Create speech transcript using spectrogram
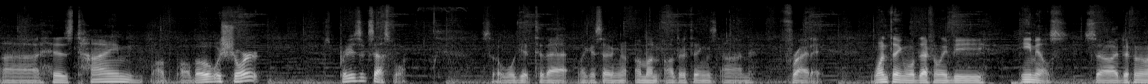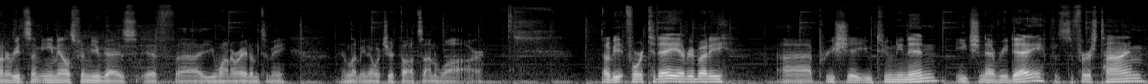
Uh, his time, although it was short, was pretty successful. So we'll get to that, like I said, among other things on Friday. One thing will definitely be emails. So I definitely want to read some emails from you guys if uh, you want to write them to me and let me know what your thoughts on Roy are. That'll be it for today, everybody. I appreciate you tuning in each and every day. If it's the first time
